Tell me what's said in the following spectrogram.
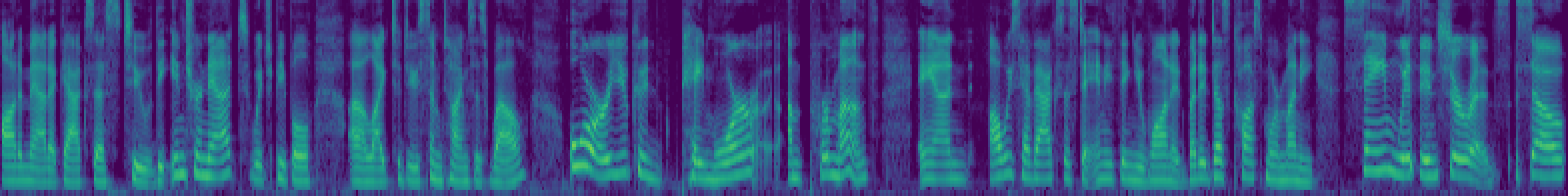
automatic access to the internet, which people uh, like to do sometimes as well. Or you could pay more um, per month and always have access to anything you wanted, but it does cost more money. Same with insurance. So,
